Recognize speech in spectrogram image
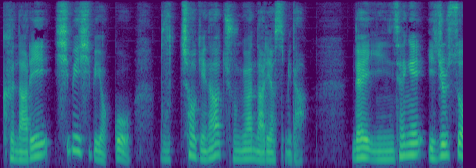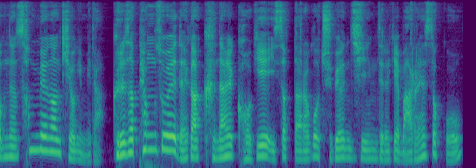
그날이 12.12였고 무척이나 중요한 날이었습니다. 내 인생에 잊을 수 없는 선명한 기억입니다. 그래서 평소에 내가 그날 거기에 있었다라고 주변 지인들에게 말을 했었고,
